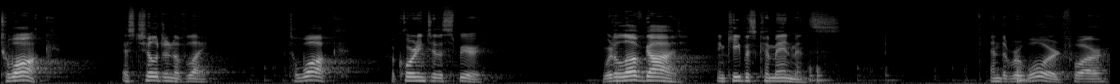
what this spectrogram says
to walk as children of light, to walk according to the Spirit. We're to love God and keep His commandments. And the reward for our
